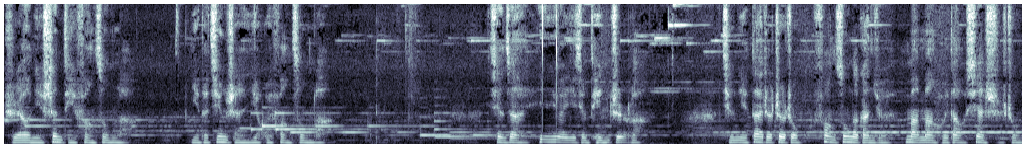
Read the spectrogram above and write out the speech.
只要你身体放松了，你的精神也会放松了。现在音乐已经停止了，请你带着这种放松的感觉慢慢回到现实中。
